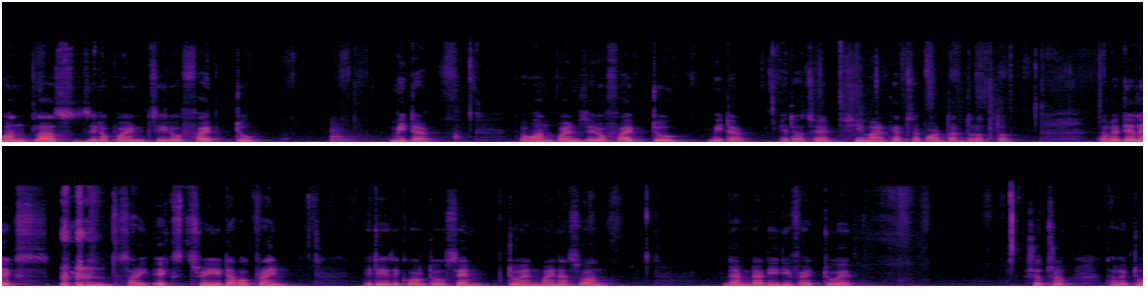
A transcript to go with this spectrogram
one plus zero point zero five two metre তো one point zero five two metre এটা হচ্ছে সীমার ক্ষেত্রে পর্দার দূরত্ব। তাহলে del X sorry X three double prime এটা is equal to same two N minus one lambda D divide two A সূত্র। তাহলে টু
